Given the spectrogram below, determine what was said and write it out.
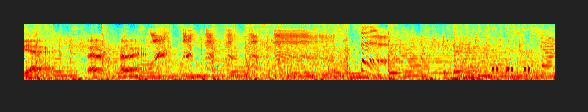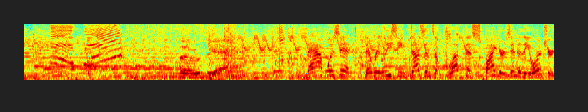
Yeah. Hmm. Oh, yeah. That was it. They're releasing dozens of gluttonous spiders into the orchard.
